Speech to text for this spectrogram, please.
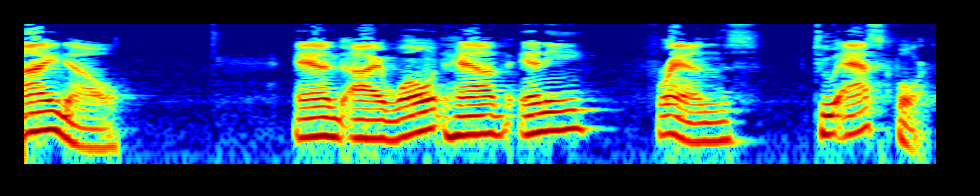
I know. And I won't have any friends to ask for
